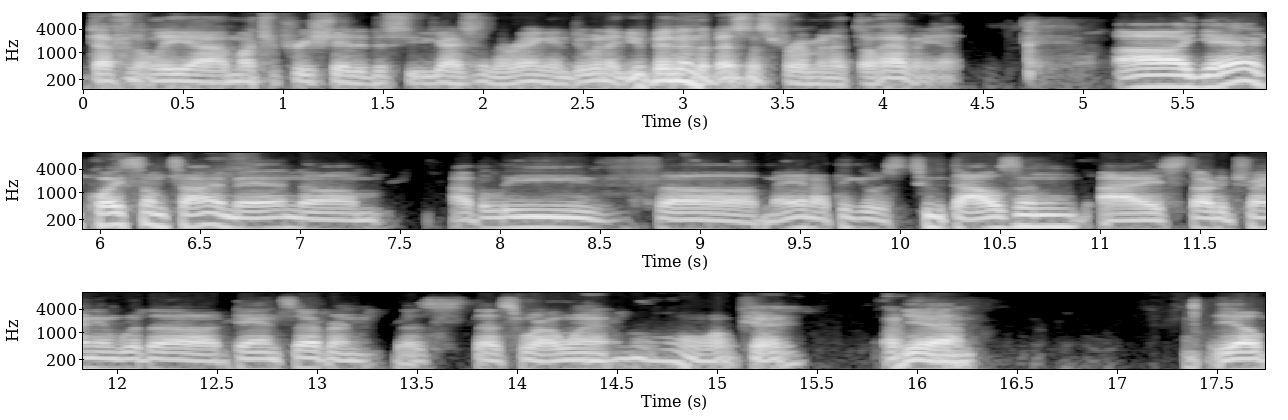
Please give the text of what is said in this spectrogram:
definitely uh, much appreciated to see you guys in the ring and doing it. You've been in the business for a minute though, haven't you? Uh, yeah, quite some time, man. Um, I believe, uh, man, I think it was 2000. I started training with uh, Dan Severn. That's that's where I went. Oh, okay. okay. Yeah. Yep.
